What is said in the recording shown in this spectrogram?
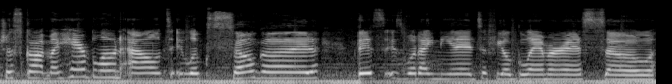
Just got my hair blown out. It looks so good. This is what I needed to feel glamorous. So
